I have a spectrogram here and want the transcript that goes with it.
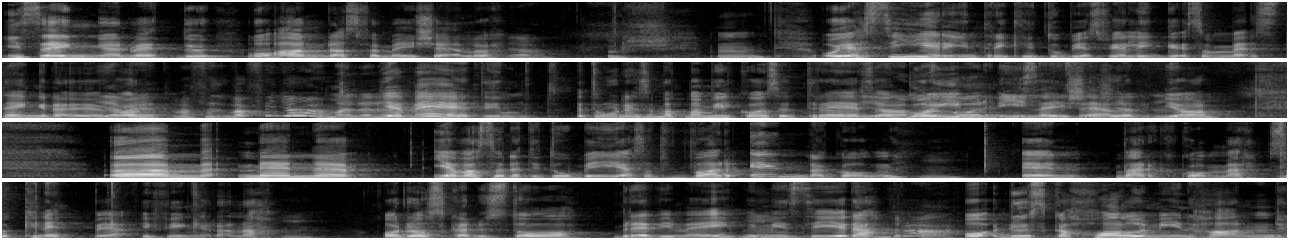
i sängen vet du och andas för mig själv. Ja. Mm. Och jag ser inte riktigt Tobias för jag ligger som med stängda ögon. Vet. Varför, varför gör man den här Jag vet inte. Jag tror det är som att man vill koncentrera sig Ja, och gå in, i sig sig själv. själv. Mm. Ja. Ehm, men eh, jag var sådär till Tobias att varenda gång Mm. en verk kommer så knäpper jag i fingrarna. Och då ska du stå bredvid mig, vid min sida. Mm. Bra. Mm. Och du ska hålla min hand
